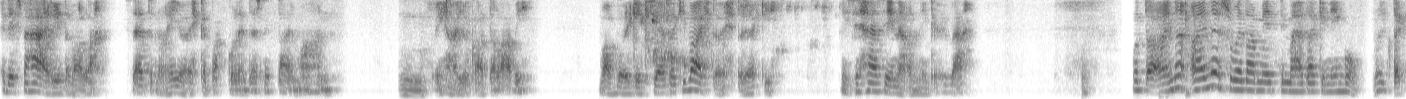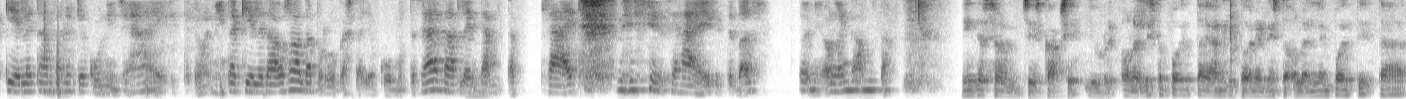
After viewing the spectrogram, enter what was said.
edes vähän eri tavalla sitä, että no ei ole ehkä pakko lentää sinne Taimaahan Mm. ihan joka talavi, vaan voi keksiä jotakin vaihtoehtojakin. Niin sehän siinä on niin hyvä. Mutta aina, aina jos ruvetaan miettimään jotakin, niin kuin, että kielletäänpä nyt joku, niin sehän ei sitten toimi. Tai kielletään osalta porukasta joku, mutta sä saat lentää, mutta sä et. niin sehän ei sitten taas toimi ollenkaan. Mutta Niin tässä on siis kaksi juuri oleellista pointtia ja ainakin toinen niistä oleellinen pointti, tämä,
